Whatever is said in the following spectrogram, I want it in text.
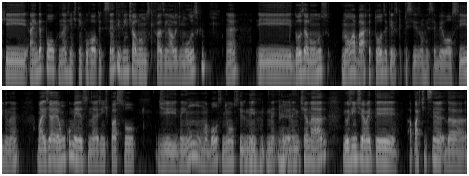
que ainda é pouco, né? A gente tem por volta de 120 alunos que fazem aula de música, né? E 12 alunos não abarca todos aqueles que precisam receber o auxílio, né? Mas já é um começo, né? A gente passou de nenhuma bolsa, nenhum auxílio, nem, nem, é. nem tinha nada. E hoje a gente já vai ter, a partir de, da,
